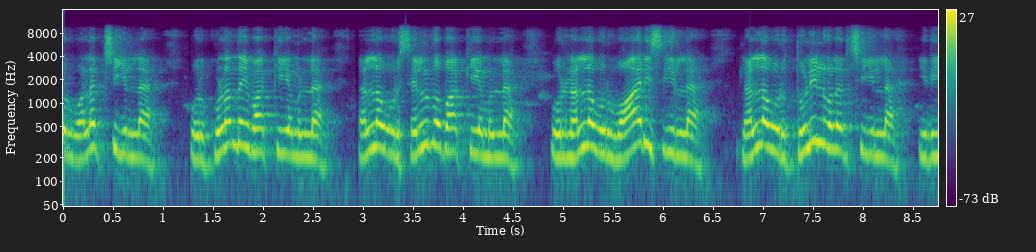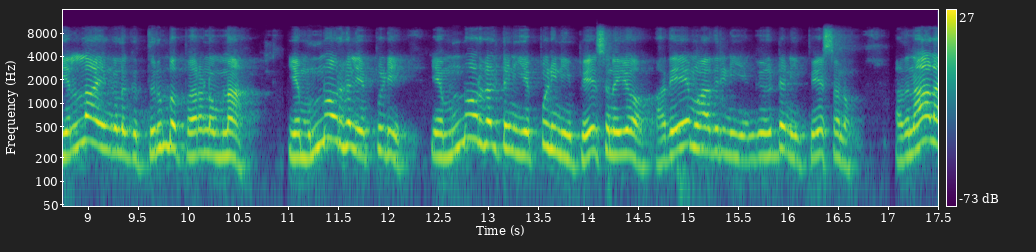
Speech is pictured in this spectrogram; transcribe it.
ஒரு வளர்ச்சி இல்லை ஒரு குழந்தை பாக்கியம் இல்லை நல்ல ஒரு செல்வ பாக்கியம் இல்லை ஒரு நல்ல ஒரு வாரிசு இல்லை நல்ல ஒரு தொழில் வளர்ச்சி இல்லை. இது எல்லாம் எங்களுக்கு திரும்ப பெறணும்னா என் முன்னோர்கள் எப்படி என் முன்னோர்கள்ட்ட நீ எப்படி நீ பேசுனையோ அதே மாதிரி நீ எங்ககிட்ட நீ பேசணும். அதனால்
